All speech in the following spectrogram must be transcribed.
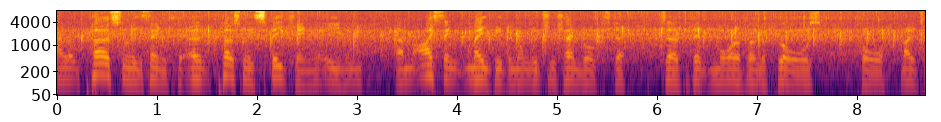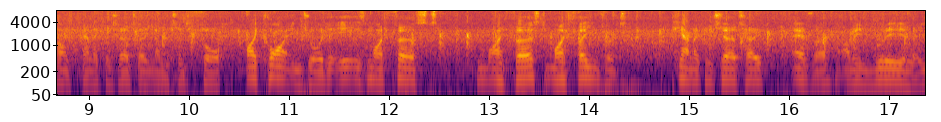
Now, look, personally, think, uh, personally speaking, even um, I think maybe the Norwegian Chamber Orchestra deserved a bit more of an applause for Mozart's Piano Concerto Number 24. I quite enjoyed it. It is my first, my first, my favourite piano concerto ever. I mean, really.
